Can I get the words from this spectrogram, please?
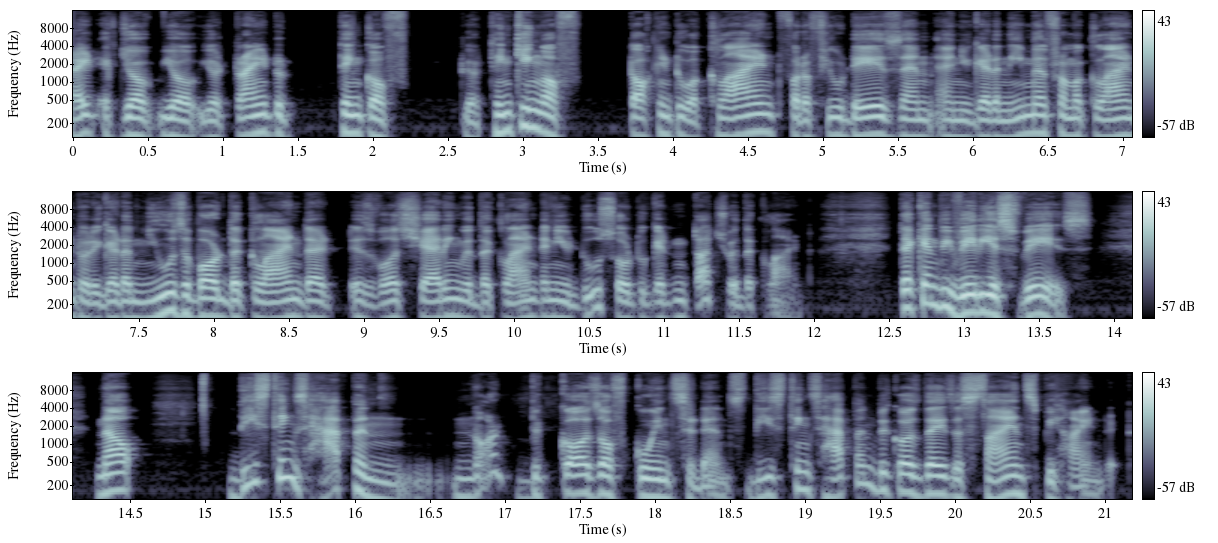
right you're, you're you're trying to think of you're thinking of talking to a client for a few days and and you get an email from a client or you get a news about the client that is worth sharing with the client and you do so to get in touch with the client. There can be various ways. Now these things happen not because of coincidence. These things happen because there is a science behind it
